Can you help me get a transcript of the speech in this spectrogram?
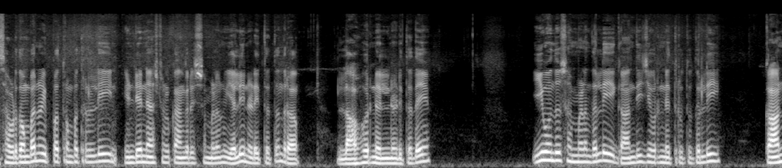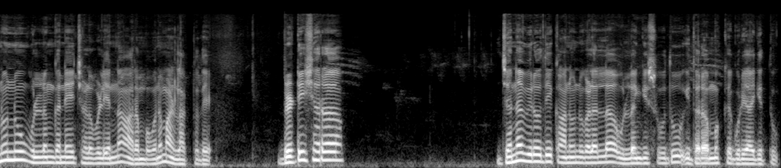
ಸಾವಿರದ ಒಂಬೈನೂರ ಇಪ್ಪತ್ತೊಂಬತ್ತರಲ್ಲಿ ಇಂಡಿಯನ್ ನ್ಯಾಷನಲ್ ಕಾಂಗ್ರೆಸ್ ಸಮ್ಮೇಳನ ಎಲ್ಲಿ ನಡೀತದಂದ್ರೆ ಲಾಹೋರ್ನಲ್ಲಿ ನಡೀತದೆ. ಈ ಒಂದು ಸಮ್ಮೇಳನದಲ್ಲಿ ಗಾಂಧೀಜಿಯವರ ನೇತೃತ್ವದಲ್ಲಿ ಕಾನೂನು ಉಲ್ಲಂಘನೆ ಚಳವಳಿಯನ್ನು ಆರಂಭವನ್ನು ಮಾಡಲಾಗ್ತದೆ. ಬ್ರಿಟಿಷರ ಜನವಿರೋಧಿ ಕಾನೂನುಗಳೆಲ್ಲ ಉಲ್ಲಂಘಿಸುವುದು ಇದರ ಮುಖ್ಯ ಗುರಿಯಾಗಿತ್ತು.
